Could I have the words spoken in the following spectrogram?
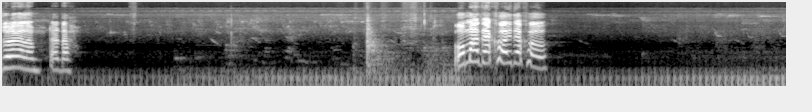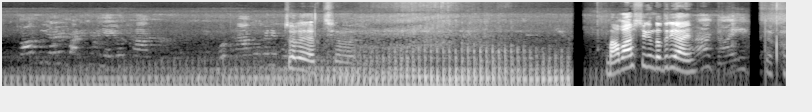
চলে গেলাম, টাটা। ও মা, দেখো ওই দেখো। চলে যাচ্ছি আমরা। বাবা আসছে কিন্তু তাড়াতাড়ি আয়। দেখো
